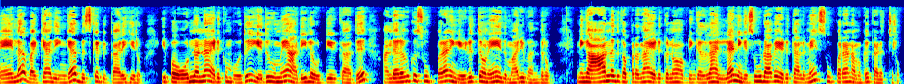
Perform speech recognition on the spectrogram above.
மேலே வைக்காதீங்க பிஸ்கட் கருகிரும். இப்போ ஒன்று ஒன்றா எடுக்கும்போது எதுவுமே அடியில் ஒட்டியிருக்காது. அந்த அளவுக்கு சூப்பராக நீங்கள் எடுத்தோடனே இது மாதிரி வந்துடும் நீங்கள் ஆறுனதுக்கப்புறம் தான் எடுக்கணும் அப்படிங்கிறதுலாம் இல்லை. நீங்கள் சூடாகவே எடுத்தாலுமே சூப்பராக நமக்கு கிடச்சிரும்.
